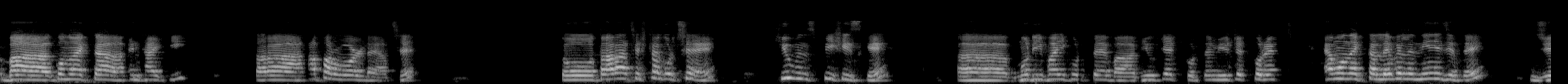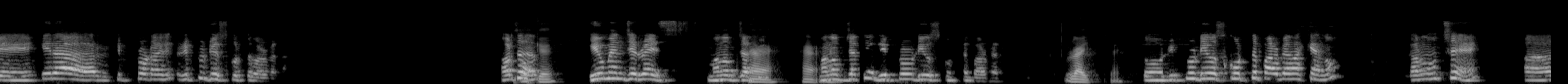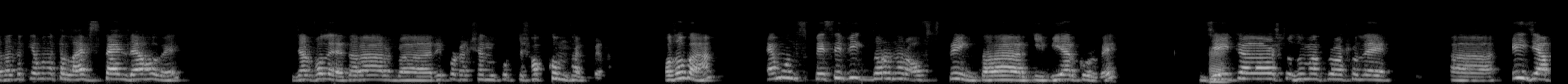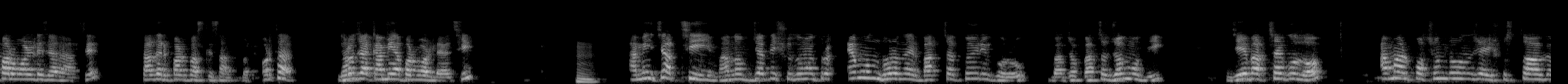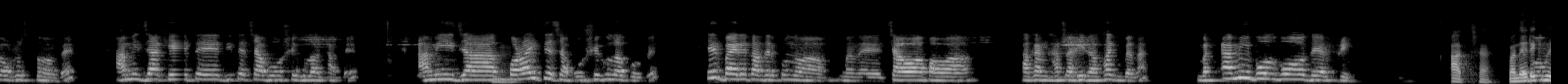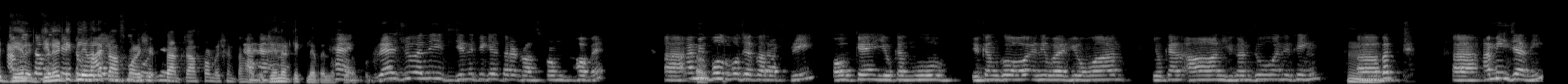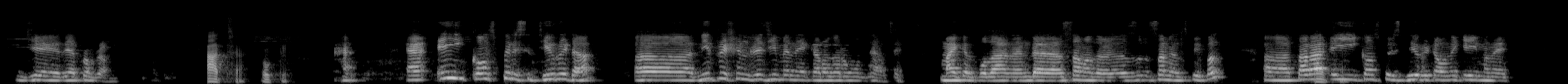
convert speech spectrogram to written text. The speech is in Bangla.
বা কোনো একটা এন্টাইটি তারা আপার ওয়ার্ল্ডে আছে। তো তারা চেষ্টা করছে হিউম্যান স্পিসিসকে মডিফাই করতে বা মিউটেট করতে মিউটেট করে এমন একটা লেভেলে নিয়ে যেতে যে এরা রিপ্রোডিউস করতে পারবে না। অর্থাৎ হিউম্যান যে রেস মানব জাতি হ্যাঁ হ্যাঁ মানব জাতি রিপ্রোডিউস করতে পারবে না। রাইট তো রিপ্রোডিউস করতে পারবে না কেন? কারণ হচ্ছে আহ, তাদেরকে এমন একটা লাইফস্টাইল দেওয়া হবে যার ফলে তারা আর রিপ্রোডাকশন করতে সক্ষম থাকবে না। অথবা এমন স্পেসিফিক ধরনের অফস্প্রিং তারা আর কি বিয়ার করবে যেটা শুধুমাত্র আসলে এই যে আপার ওয়ার্ল্ডে যারা আছে তাদের পারপাসকে সার্ভ করে। অর্থাৎ ধরো যাক আমি আপার ওয়ার্ল্ডে আছি। আমি চাচ্ছি মানব জাতি শুধুমাত্র এমন ধরনের বাচ্চা তৈরি করুক বা বাচ্চা জন্ম দিক যে বাচ্চাগুলো আমার পছন্দ অনুযায়ী সুস্থ হবে অসুস্থ হবে আমি যা খেতে দিতে চাবো সেগুলা খাবে আমি যা। করাইতে চাবো সেগুলা করবে এর বাইরে তাদের কোনো মানে চাওয়া পাওয়া আকাঙ্ক্ষা চাহিদা থাকবে না বাট আমি বলব দে আর ফ্রি আচ্ছা মানে এটা কি জেনেটিক লেভেলে ট্রান্সফরমেশন ট্রান্সফরমেশনটা হ্যাঁ, হবে হ্যাঁ, জেনেটিক লেভেলে হ্যাঁ গ্রাজুয়ালি জেনেটিক্যালি তারা ট্রান্সফর্ম হবে। আমি বলব যে তারা free okay you can move you can go anywhere you want you can earn you can do anything but আমি জানি যে দে আর প্রোগ্রাম আচ্ছা ওকে এই কনস্পিরেসি থিওরিটা নিউট্রিশন রেজিমেনে কারও কারও মধ্যে আছে। Michael Pollan and some other some else people তারা আচ্ছা। এই কনস্পিরেসি থিওরিটা অনেকেই মানে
